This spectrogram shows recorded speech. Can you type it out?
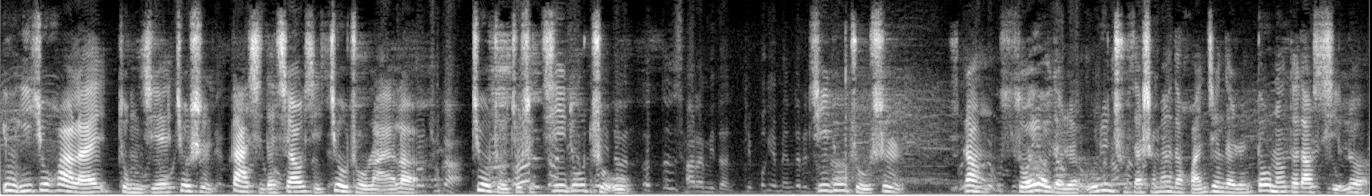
用一句话来总结，就是大喜的消息，救主来了。救主就是基督主。基督主是让所有的人，无论处在什么样的环境的人，都能得到喜乐。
